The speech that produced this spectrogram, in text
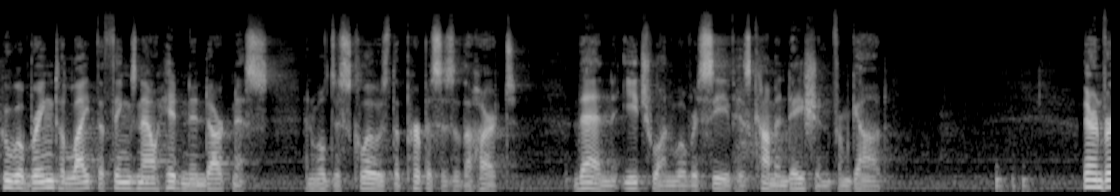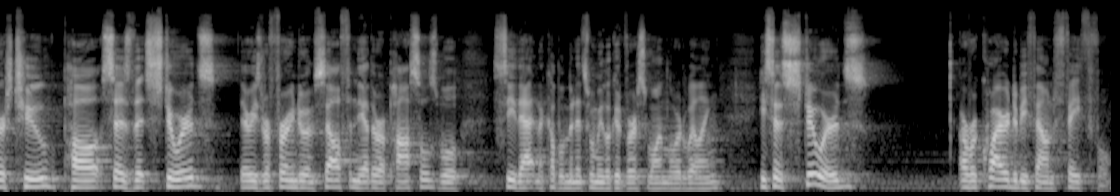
who will bring to light the things now hidden in darkness and will disclose the purposes of the heart. Then each one will receive his commendation from God. There in verse 2, Paul says that stewards, there he's referring to himself and the other apostles. We'll see that in a couple minutes when we look at verse 1, Lord willing. He says, Stewards are required to be found faithful.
